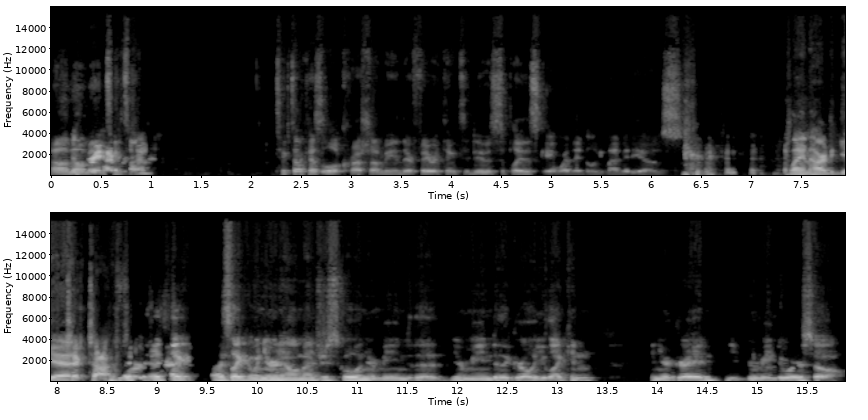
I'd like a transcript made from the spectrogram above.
I don't know, It's man. TikTok. TikTok has a little crush on me, and their favorite thing to do is to play this game where they delete my videos. Playing hard to get. TikTok It's like, flirt. it's like it's like when you're in elementary school and you're mean to the you're mean to the girl you like in in your grade. You're mean to her, so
